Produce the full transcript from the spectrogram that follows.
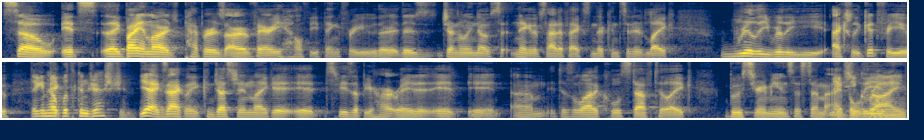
So it's like by and large, peppers are a very healthy thing for you. There, there's generally no negative side effects, and they're considered like really, really actually good for you. They can help with congestion. Yeah, exactly. Congestion, like it, it speeds up your heart rate. It, it it um it does a lot of cool stuff to like boost your immune system. Makes I you believe cry.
